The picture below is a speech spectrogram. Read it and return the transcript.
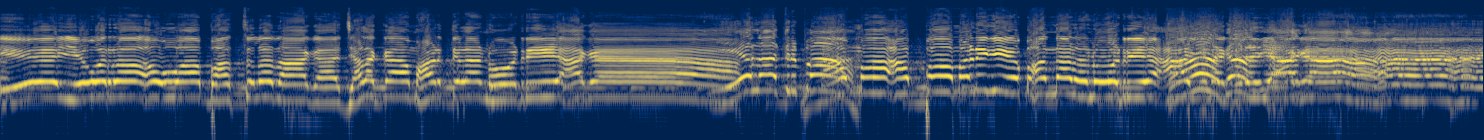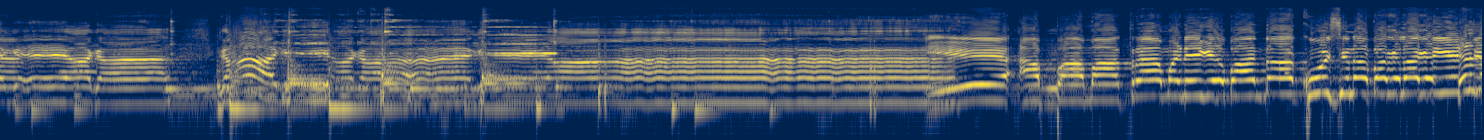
ಏ ಇವರ ಅವ್ವ ಬತ್ತಲದಾಗ ಜಳಕ ಮಾಡ್ತಿಳ ನೋಡ್ರಿ ಆಗ. ಅಮ್ಮ ಅಪ್ಪ ಮಣಿಗೆ ಬಂದಾರ ನೋಡ್ರಿ ಆಗ ಆಗ. ಏ ಅಪ್ಪ ಮಾತ್ರ ಮಣಿಗೆ ಬಂದ ಕೂಸಿನ ಬಗಲಾಗ ಇಟ್ಟ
